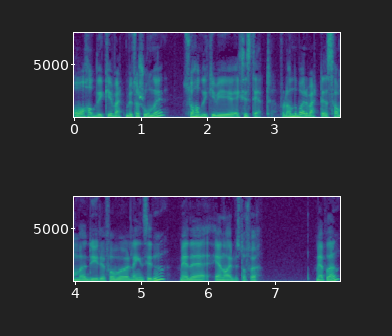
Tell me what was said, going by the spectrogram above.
Og hadde det ikke vært mutasjoner, så hadde ikke vi eksistert. For det hadde bare vært det samme dyret for lenge siden, med det ene arvestoffet. Med på den?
